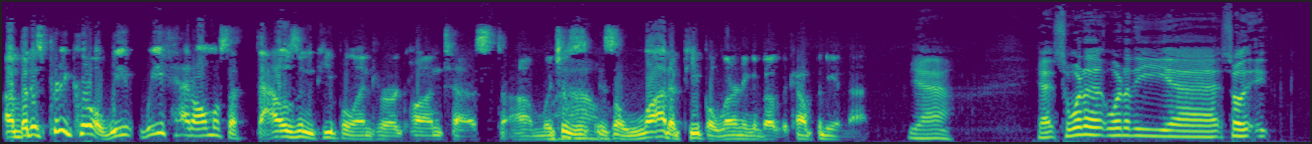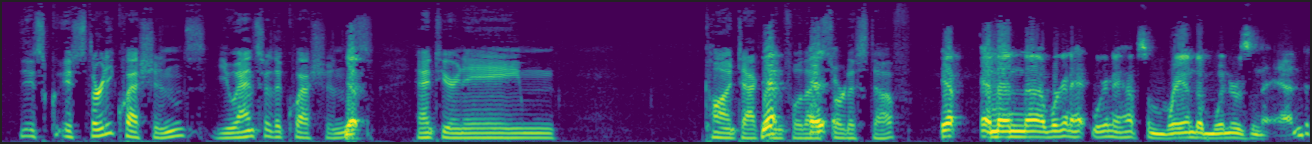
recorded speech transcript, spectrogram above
um, but it's pretty cool. We we've had almost a thousand people enter our contest, um, which Wow. is is a lot of people learning about the company in that. Yeah, yeah. So what are what are the uh, so it, it's it's thirty questions. You answer the questions, Yep. enter your name, contact Yep. info, that Uh, sort of stuff. Yep, and then uh, we're gonna we're gonna have some random winners in the end.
